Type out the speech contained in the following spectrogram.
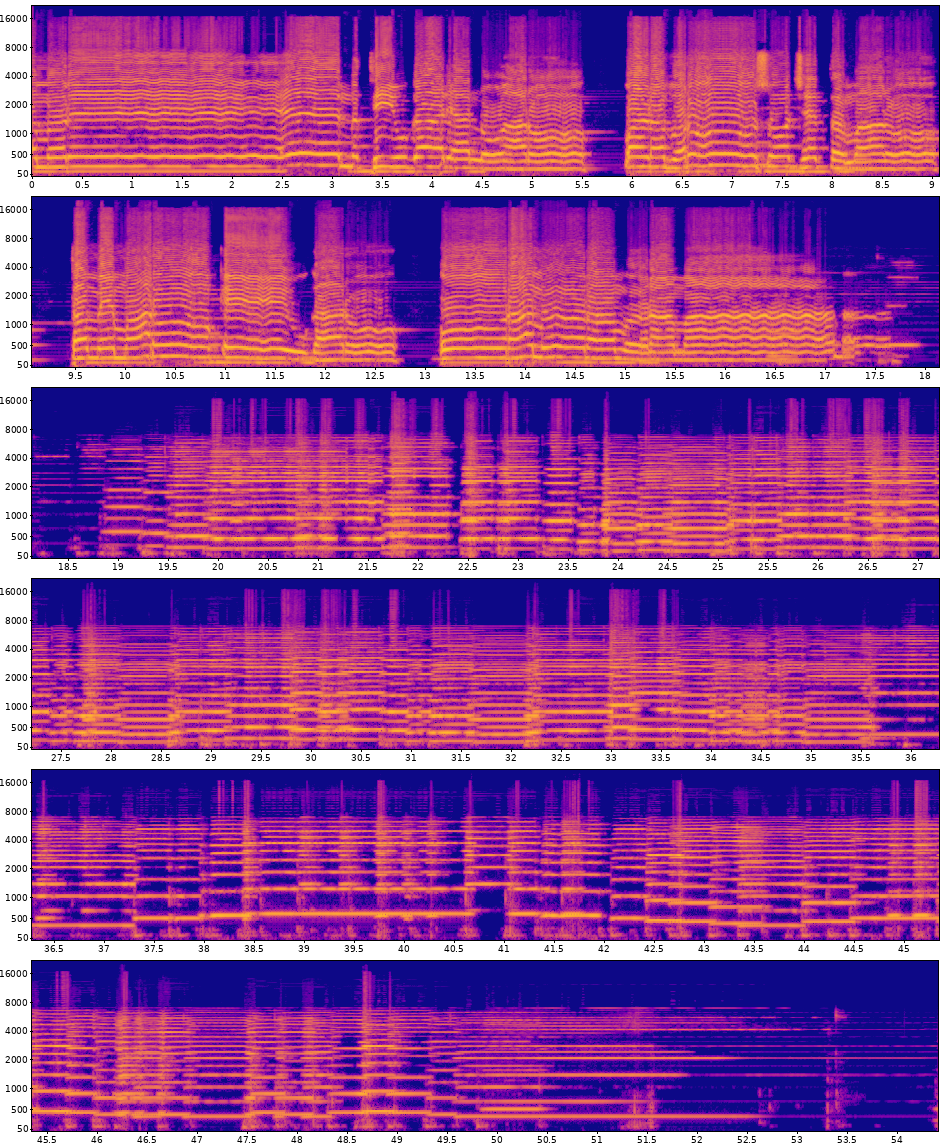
રામ રે નથી ઉગાર્યાનો આરો પણ ભરોસો છે તમારો. તમે મારો કે ઉગારો? ઓ રામ રામ, રામા.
